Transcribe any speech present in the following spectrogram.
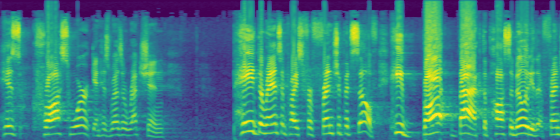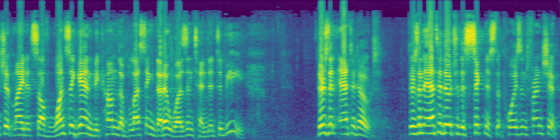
his cross work and his resurrection paid the ransom price for friendship itself. He bought back the possibility that friendship might itself once again become the blessing that it was intended to be. There's an antidote. There's an antidote to the sickness that poisoned friendship.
